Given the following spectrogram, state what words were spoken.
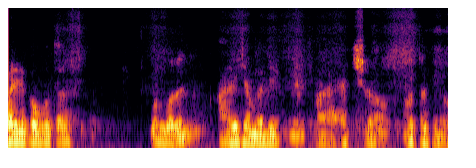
বাড়ির কবুতর। কোন বলে আর এই যে আমরা দিই একশো কত কিলো?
